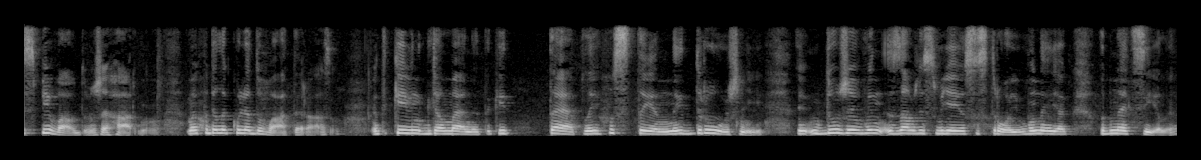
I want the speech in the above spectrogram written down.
Співав дуже гарно. Ми ходили колядувати разом. Такий він для мене, такий теплий, гостинний, дружній. Дуже він завжди своєю сестрою. Вони як одне ціле,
